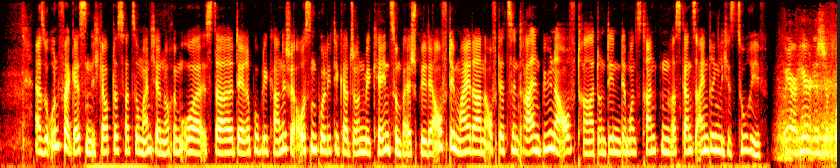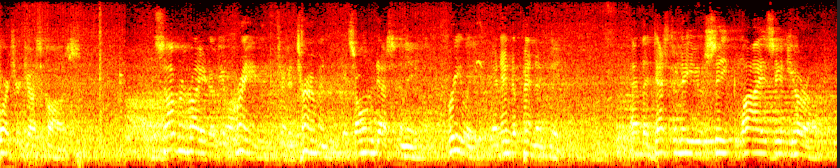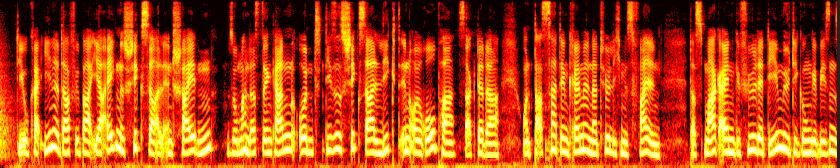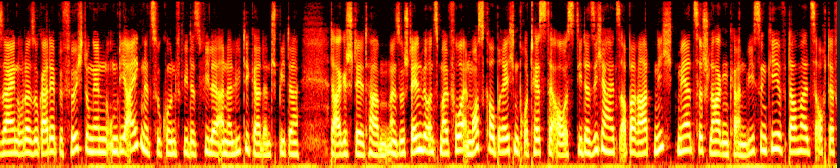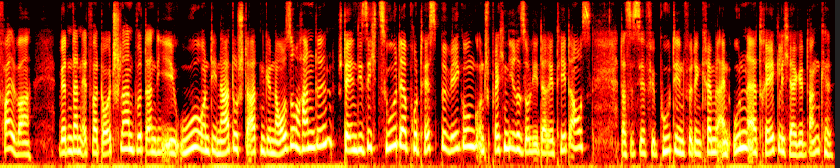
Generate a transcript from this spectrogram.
Also unvergessen, ich glaube, das hat so mancher noch im Ohr, ist da der republikanische Außenpolitiker John McCain zum Beispiel, der auf dem Maidan auf der zentralen Bühne auftrat und den Demonstranten was ganz Eindringliches zurief. We are here to support your just cause. The sovereign right of Ukraine to determine its own destiny freely and independently. And the destiny you seek lies in Europe. Die Ukraine darf über ihr eigenes Schicksal entscheiden, so man das denn kann. Und dieses Schicksal liegt in Europa, sagt er da. Und das hat dem Kreml natürlich missfallen. Das mag ein Gefühl der Demütigung gewesen sein oder sogar der Befürchtungen um die eigene Zukunft, wie das viele Analytiker dann später dargestellt haben. Also stellen wir uns mal vor, in Moskau brechen Proteste aus, die der Sicherheitsapparat nicht mehr zerschlagen kann, wie es in Kiew damals auch der Fall war. Werden dann etwa Deutschland, wird dann die EU und die NATO-Staaten genauso handeln? Stellen die sich zu der Protestbewegung und sprechen ihre Solidarität aus? Das ist ja für Putin, für den Kreml ein unerträglicher Gedanke.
